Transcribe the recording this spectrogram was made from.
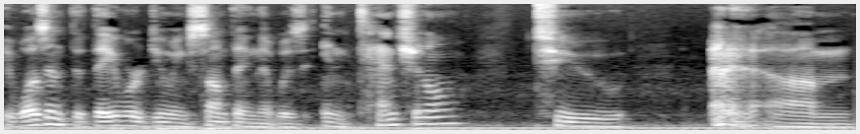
it wasn't that they were doing something that was intentional to um,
